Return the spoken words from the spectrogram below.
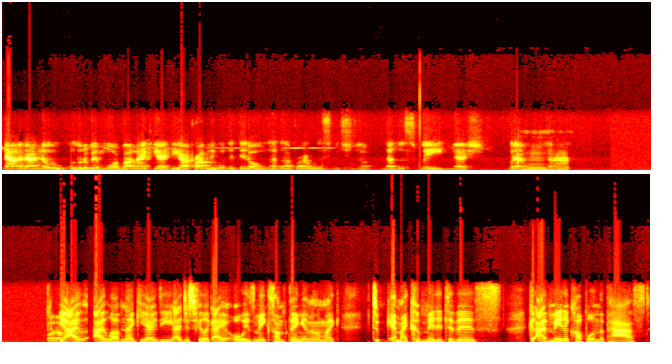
now that I know a little bit more about Nike ID, I probably wouldn't have did all leather. I probably would have switched it up, leather, suede, mesh, whatever. Mhm. whatever. But, uh, Yeah, I, I love Nike ID. I just feel like I always make something and then I'm like, do, am I committed to this? I've made a couple in the past,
